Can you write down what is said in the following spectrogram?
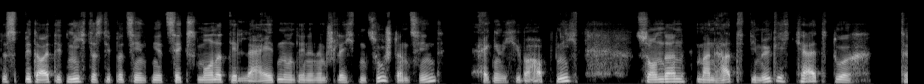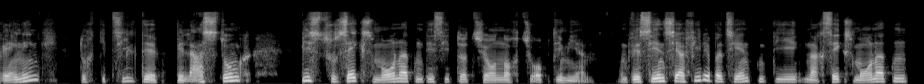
Das bedeutet nicht, dass die Patienten jetzt sechs Monate leiden und in einem schlechten Zustand sind. Eigentlich überhaupt nicht, sondern man hat die Möglichkeit durch Training, durch gezielte Belastung bis zu sechs Monaten die Situation noch zu optimieren. Und wir sehen sehr viele Patienten, die nach sechs Monaten,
